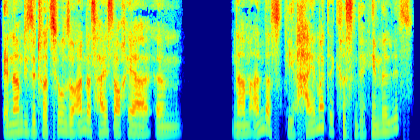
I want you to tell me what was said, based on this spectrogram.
er nahm die Situation so an, das heißt auch, er ähm, nahm an, dass die Heimat der Christen der Himmel ist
